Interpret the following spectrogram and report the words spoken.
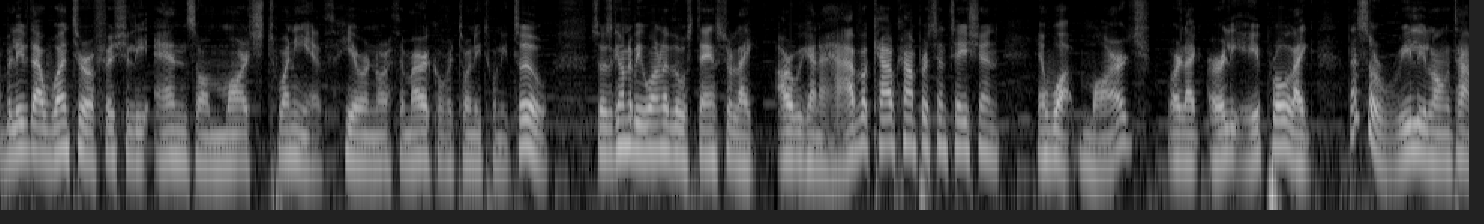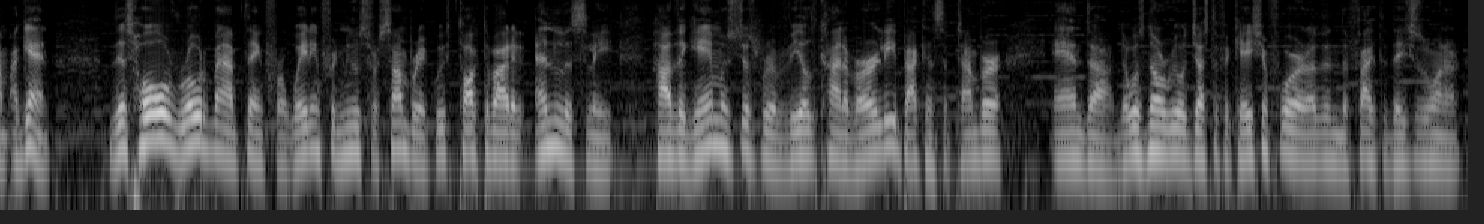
I believe that winter officially ends on March 20th here in North America for 2022. So it's going to be one of those things where, like, are we going to have a Capcom presentation in what, March or like early April? Like, that's a really long time. Again, this whole roadmap thing for waiting for news for Sunbreak, we've talked about it endlessly. How the game was just revealed kind of early back in September, and uh, there was no real justification for it other than the fact that they just want to,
